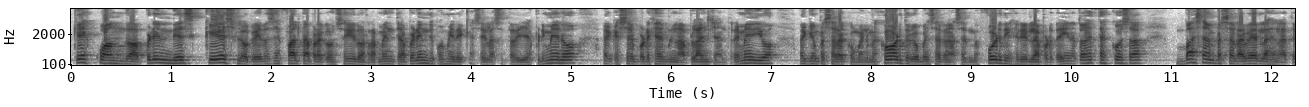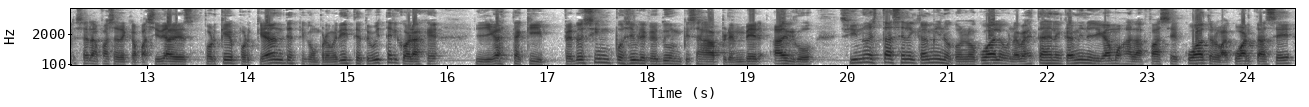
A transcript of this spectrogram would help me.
que es cuando aprendes qué es lo que te hace falta para conseguirlo. Realmente aprendes, pues mire, hay que hacer las sentadillas primero, hay que hacer, por ejemplo, una plancha entre medio, hay que empezar a comer mejor, tengo que pensar en hacerme fuerte, ingerir la proteína, todas estas cosas vas a empezar a verlas en la tercera fase de capacidades. ¿Por qué? Porque antes te comprometiste, tuviste el coraje y llegaste aquí. Pero es imposible que tú empieces a aprender algo si no estás en el camino, con lo cual una vez estás en el camino llegamos a la fase 4, la cuarta C,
